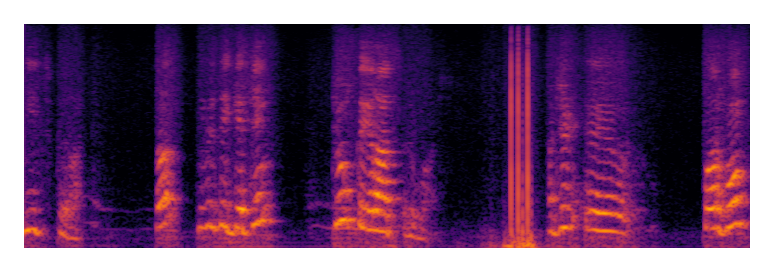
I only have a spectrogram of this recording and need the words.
Each qirat. So he will be getting two qirats reward. Uh, for whom?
